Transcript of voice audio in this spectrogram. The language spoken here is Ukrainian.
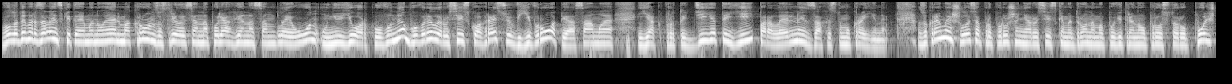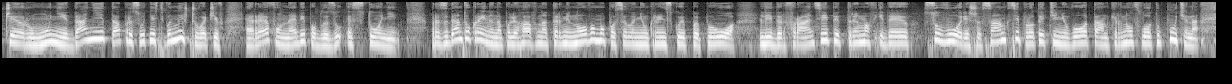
Володимир Зеленський та Еммануель Макрон зустрілися на полях Генасамблеї ООН у Нью-Йорку. Вони обговорили російську агресію в Європі, а саме як протидіяти їй паралельно із захистом України. Зокрема, йшлося про порушення російськими дронами повітряного простору Польщі, Румунії, Данії та присутність винищувачів РФ у небі поблизу Естонії. Президент України наполягав на терміновому посиленні української ППО. Лідер Франції підтримав ідею суворіших санкцій проти тіньового танкерного флоту Путіна,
